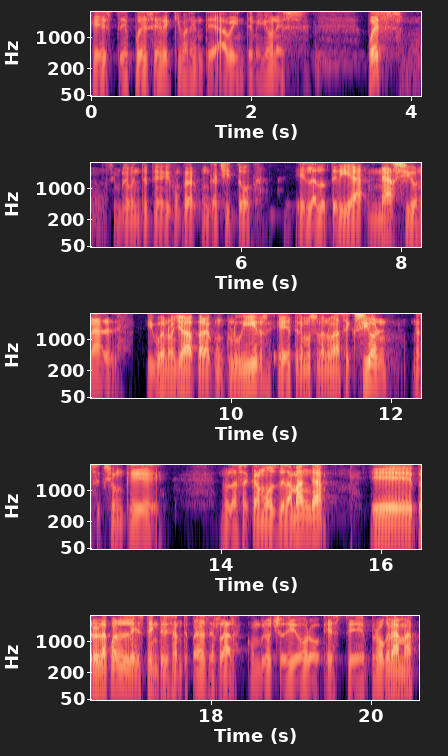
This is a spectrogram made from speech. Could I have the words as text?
que este puede ser equivalente a 20 millones, pues simplemente tiene que comprar un cachito en la Lotería Nacional. Y bueno, ya para concluir, eh, tenemos una nueva sección una sección que nos la sacamos de la manga, eh, pero la cual está interesante para cerrar con broche de oro este programa,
